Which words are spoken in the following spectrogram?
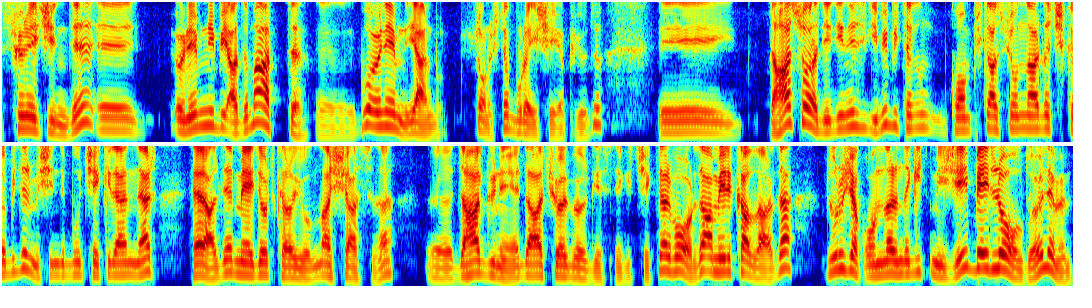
sürecinde e, önemli bir adımı attı. E, bu önemli yani sonuçta burayı şey yapıyordu. E, daha sonra dediğiniz gibi bir takım komplikasyonlar da çıkabilir mi? Şimdi bu çekilenler herhalde M4 karayolunun aşağısına daha güneye, daha çöl bölgesine gidecekler ve orada Amerikalılar da duracak. Onların da gitmeyeceği belli oldu öyle mi?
